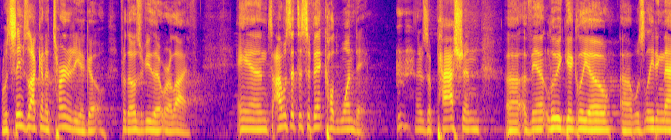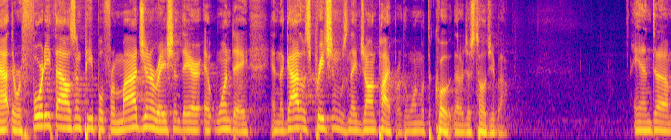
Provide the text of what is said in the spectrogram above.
which seems like an eternity ago for those of you that were alive. And I was at this event called One Day. There was a passion uh, event. Louis Giglio uh, was leading that. There were 40,000 people from my generation there at one day. And the guy that was preaching was named John Piper, the one with the quote that I just told you about. And um,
